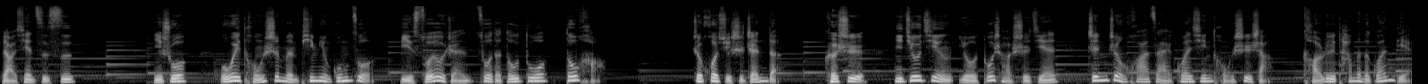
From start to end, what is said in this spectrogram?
表现自私。你说我为同事们拼命工作，比所有人做的都多都好。这或许是真的，可是你究竟有多少时间真正花在关心同事上，考虑他们的观点，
